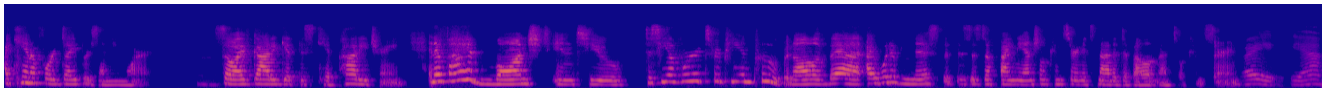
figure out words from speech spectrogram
I can't afford diapers anymore. Mm-hmm. So I've got to get this kid potty trained. And if I had launched into, does he have words for pee and poop and all of that, I would have missed that this is a financial concern. It's not a developmental concern. Right. Yeah.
